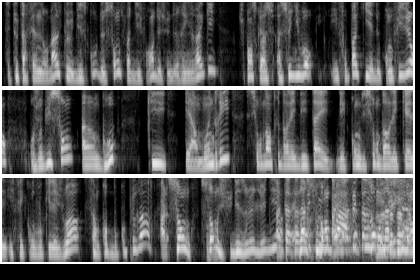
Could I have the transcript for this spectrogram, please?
C'est tout à fait normal que le discours de Son soit différent de celui de Rigraki. Je pense qu'à ce niveau, il faut pas qu'il y ait de confusion. Aujourd'hui, Son a un groupe qui est amoindri. Si on entre dans les détails des conditions dans lesquelles il fait convoquer les joueurs, c'est encore beaucoup plus grave. Alors- Son, son, je suis désolé de le dire, attends, n'a souvent pas, n'a souvent.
